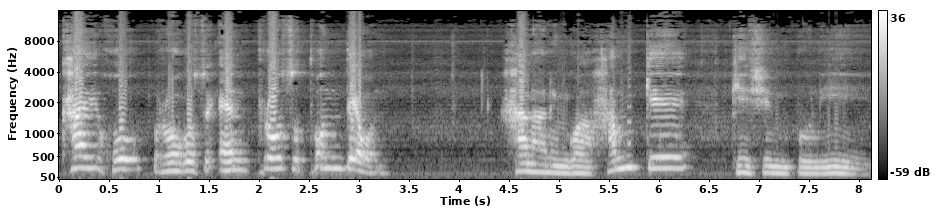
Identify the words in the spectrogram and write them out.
καὶ ὁ λόγος ἦν πρὸς τὸν θεόν 하나님과 함께 계신 분이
